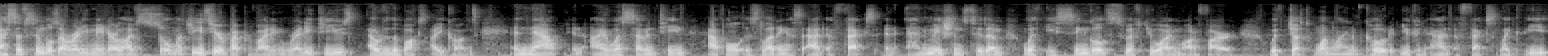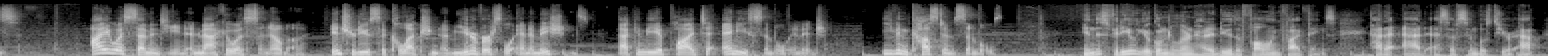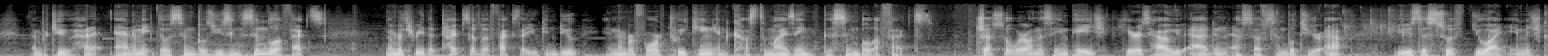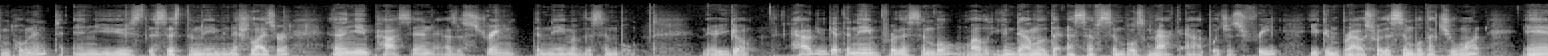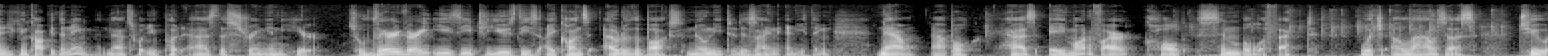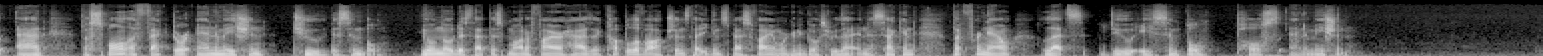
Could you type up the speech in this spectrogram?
SF Symbols already made our lives so much easier by providing ready to use out of the box icons. And now in iOS 17, Apple is letting us add effects and animations to them with a single Swift UI modifier. With just one line of code, you can add effects like these. iOS 17 and macOS Sonoma introduce a collection of universal animations that can be applied to any symbol image, even custom symbols. In this video, you're going to learn how to do the following five things. How to add SF symbols to your app. Number two, how to animate those symbols using symbol effects. Number three, the types of effects that you can do. And number four, tweaking and customizing the symbol effects. Just so we're on the same page, here's how you add an SF symbol to your app. You use the Swift UI image component and you use the system name initializer, and then you pass in as a string the name of the symbol. There you go. How do you get the name for the symbol? Well, you can download the SF Symbols Mac app, which is free. You can browse for the symbol that you want and you can copy the name. And that's what you put as the string in here. So very, very easy to use these icons out of the box. No need to design anything. Now, Apple has a modifier called symbol effect, which allows us to add a small effect or animation to the symbol. You'll notice that this modifier has a couple of options that you can specify, and we're going to go through that in a second. But for now, let's do a simple pulse animation.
